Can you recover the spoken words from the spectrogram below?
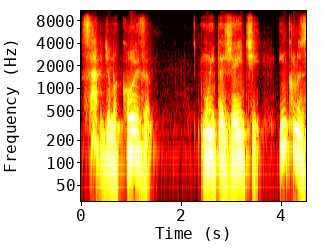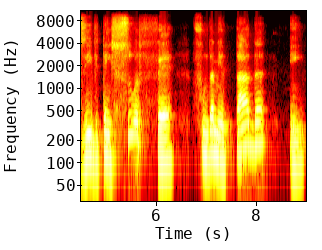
Sabe de uma coisa? Muita gente, inclusive, tem sua fé fundamentada em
